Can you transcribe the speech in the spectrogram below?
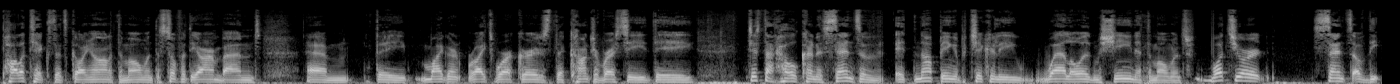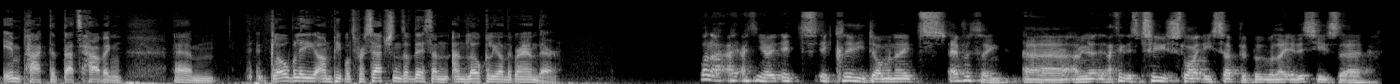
politics that's going on at the moment, the stuff with the armband, um, the migrant rights workers, the controversy, the just that whole kind of sense of it not being a particularly well-oiled machine at the moment. What's your sense of the impact that that's having um, globally on people's perceptions of this and, and locally on the ground there? Well, I, I, you know, it it clearly dominates everything. Uh, I mean, I think there's two slightly separate but related issues there.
